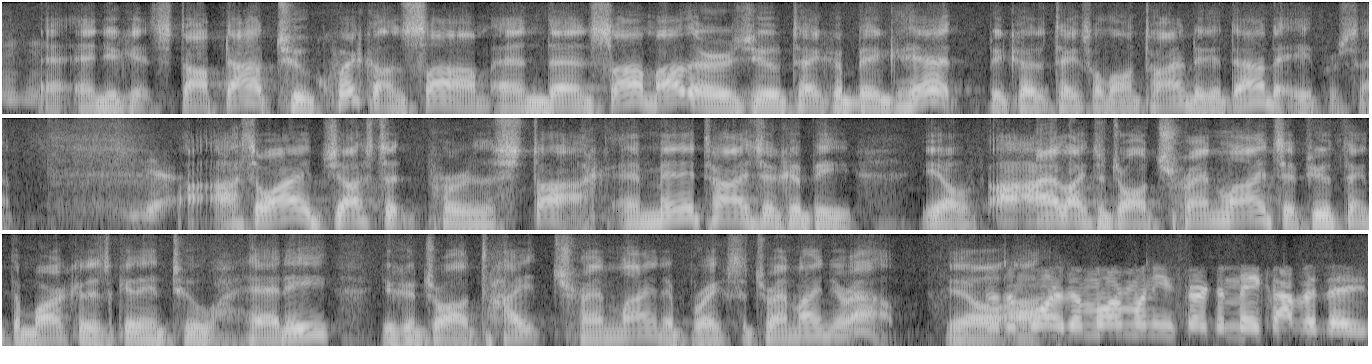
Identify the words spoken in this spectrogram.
A- And you get stopped out too quick on some, and then some others you take a big hit because it takes a long time to get down to 8%. Yeah. Uh, so I adjust it per the stock, and many times it could be, you know, I, I like to draw trend lines. If you think the market is getting too heady, you can draw a tight trend line. It breaks the trend line, you're out. You know, So the uh, more the more money you start to make off of the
